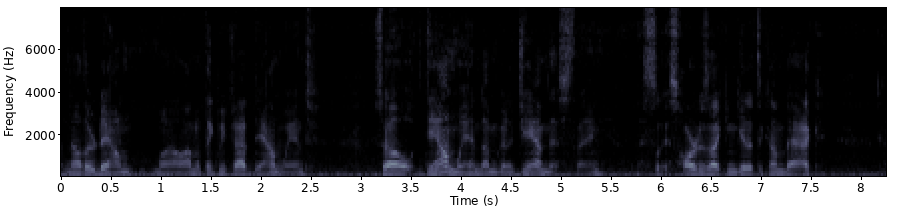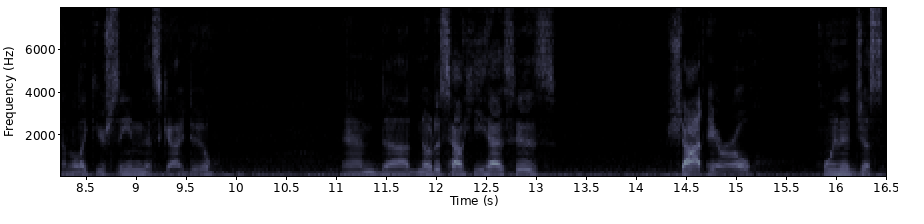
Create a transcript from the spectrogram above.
Another down, well, I don't think we've had downwind. So downwind, I'm going to jam this thing as, as hard as I can get it to come back. Kind of like you're seeing this guy do. And uh, notice how he has his shot arrow pointed just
